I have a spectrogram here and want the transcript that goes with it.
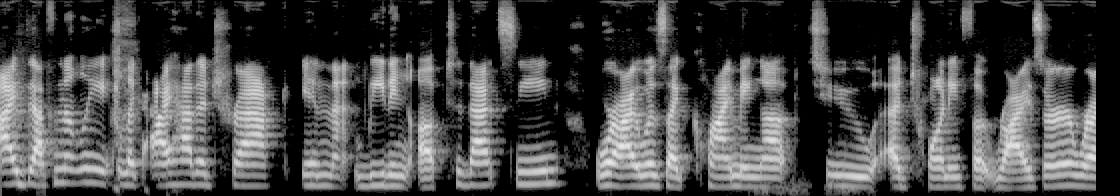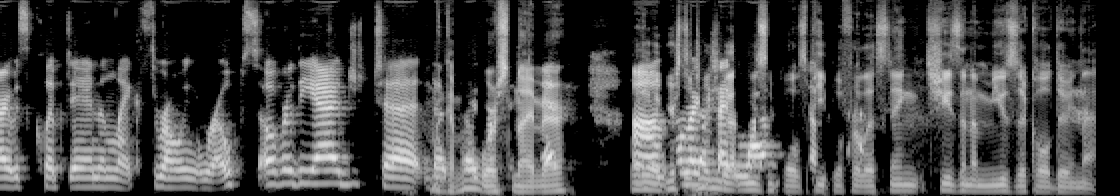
I definitely like I had a track in that leading up to that scene where I was like climbing up to a 20 foot riser where I was clipped in and like throwing ropes over the edge to the Like my worst nightmare. By the way, Um, we're oh my still gosh, talking about musicals, people for listening. She's in a musical doing that.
